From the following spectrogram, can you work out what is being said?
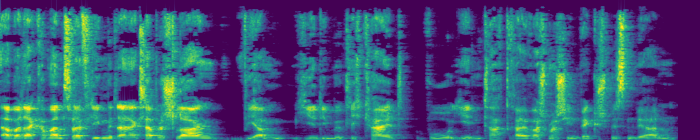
aber da kann man zwei Fliegen mit einer Klappe schlagen. Wir haben hier die Möglichkeit, wo jeden Tag drei Waschmaschinen weggeschmissen werden.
